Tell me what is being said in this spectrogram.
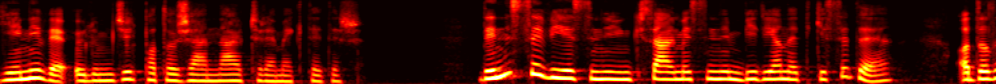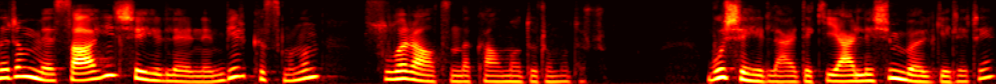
yeni ve ölümcül patojenler türemektedir. Deniz seviyesinin yükselmesinin bir yan etkisi de adaların ve sahil şehirlerinin bir kısmının sular altında kalma durumudur. Bu şehirlerdeki yerleşim bölgeleri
